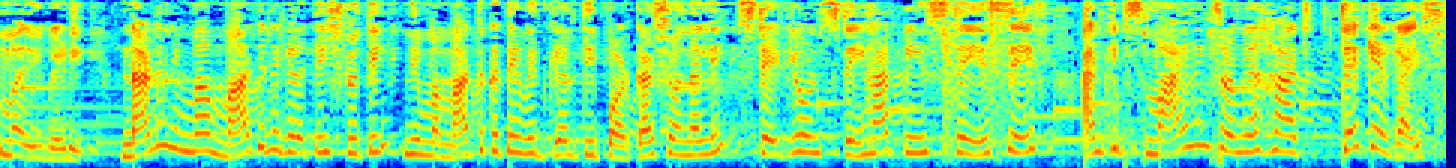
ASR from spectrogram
ಮರಿಬೇಡಿ. ನಾನು ನಿಮ್ಮ ಮಾತಿನ ಗೆಳತಿ ಶ್ರುತಿ, ನಿಮ್ಮ ಮಾತುಕತೆ with Kirti podcast only. Stay tuned, stay happy, stay safe and keep smiling from your heart. Take care guys.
